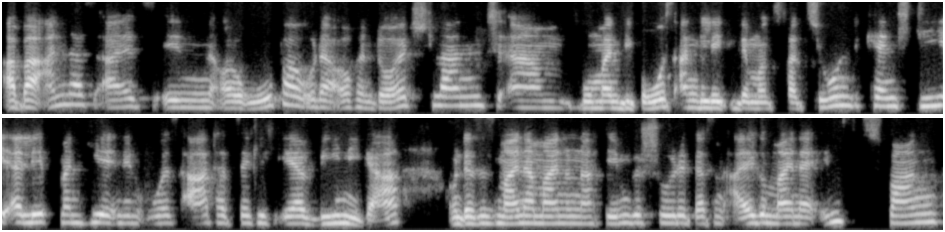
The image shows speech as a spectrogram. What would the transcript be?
Aber anders als in Europa oder auch in Deutschland, ähm, wo man die groß angelegten Demonstrationen kennt, die erlebt man hier in den USA tatsächlich eher weniger. Und das ist meiner Meinung nach dem geschuldet, dass ein allgemeiner Impfzwang,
